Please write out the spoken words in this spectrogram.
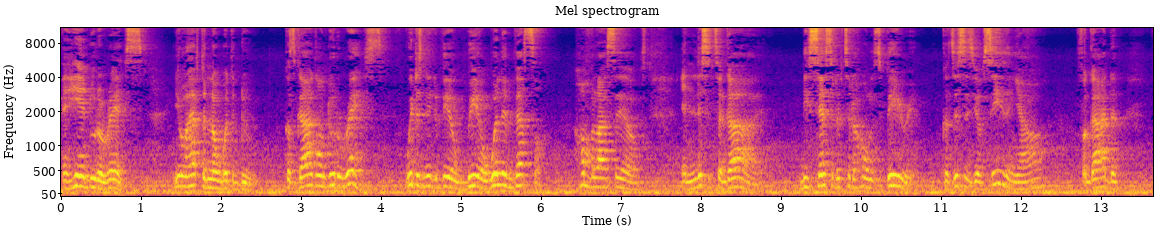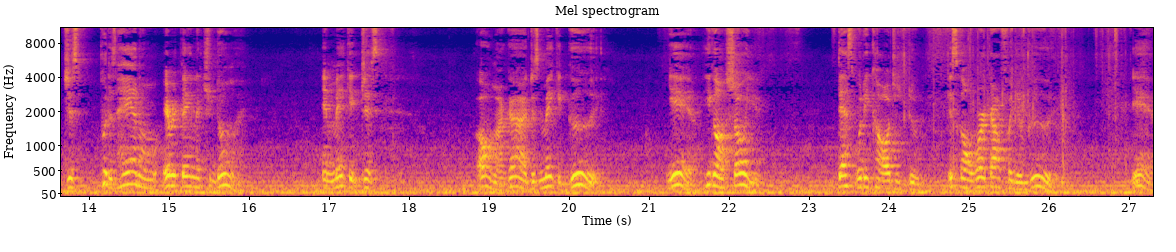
And he'll do the rest. You don't have to know what to do. Because God gonna do the rest. We just need to be a be a willing vessel. Humble ourselves and listen to God. Be sensitive to the Holy Spirit. Because this is your season, y'all. For God to just put his hand on everything that you're doing. And make it just, oh my God, just make it good. Yeah, he gonna show you. That's what he called you to do. It's gonna work out for your good. Yeah.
